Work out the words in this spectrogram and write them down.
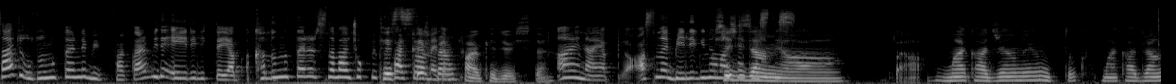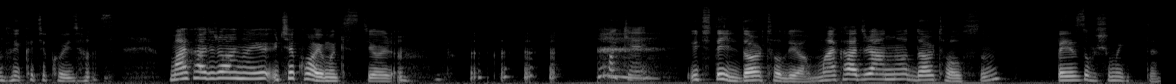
Sadece uzunluklarında büyük fark var. Bir de eğrilikte ya kalınlıklar arasında ben çok büyük bir fark Testisler görmedim. falan fark ediyor işte. Aynen ya. Aslında belirgin olan şey şey, diyeceğim testis. ya. Mike Adriano'yu unuttuk. Mike Adriano'yu kaça koyacağız? Mike Adriano'yu 3'e koymak istiyorum. Okey. 3 değil 4 oluyor. Mike Adriano 4 olsun. Beyazı hoşuma gitti.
